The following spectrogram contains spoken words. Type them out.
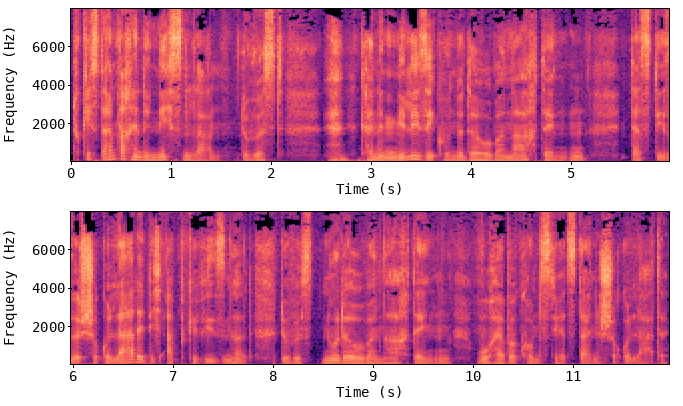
Du gehst einfach in den nächsten Laden. Du wirst keine Millisekunde darüber nachdenken, dass diese Schokolade dich abgewiesen hat. Du wirst nur darüber nachdenken, woher bekommst du jetzt deine Schokolade.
